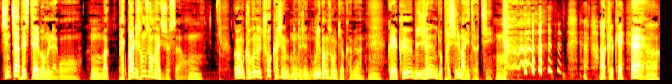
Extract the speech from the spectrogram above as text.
진짜 베스트 앨범을 내고 음. 막 백발이 성성해지셨어요. 음. 그러면 그분을 추억하시는 분들은 우리 방송을 기억하면 음. 그래 그 뮤지션은 요파 씨를 많이 들었지. 아, 그렇게? 예. 어.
